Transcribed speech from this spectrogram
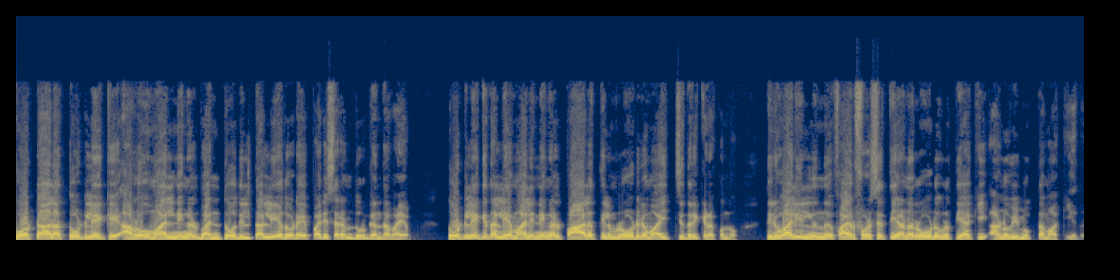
Kottala തോട്ടിലേക്ക് അറവ് മാലിന്യങ്ങൾ വൻതോതിൽ തള്ളിയതോടെ പരിസരം ദുർഗന്ധമയം. തോട്ടിലേക്ക് തള്ളിയ മാലിന്യങ്ങൾ പാലത്തിലും റോഡിലുമായി ചിതറിക്കിടക്കുന്നു. തിരുവാലിയിൽ നിന്ന് ഫയർഫോഴ്സ് എത്തിയാണ് റോഡ് വൃത്തിയാക്കി അണുവിമുക്തമാക്കിയത്.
